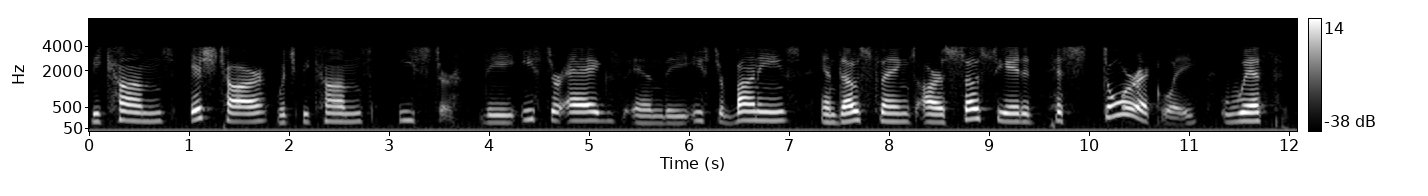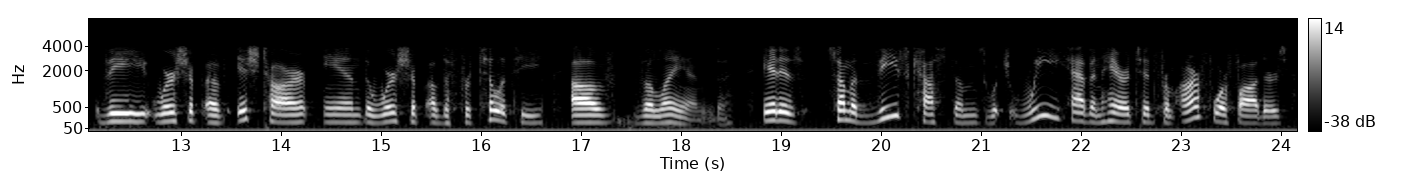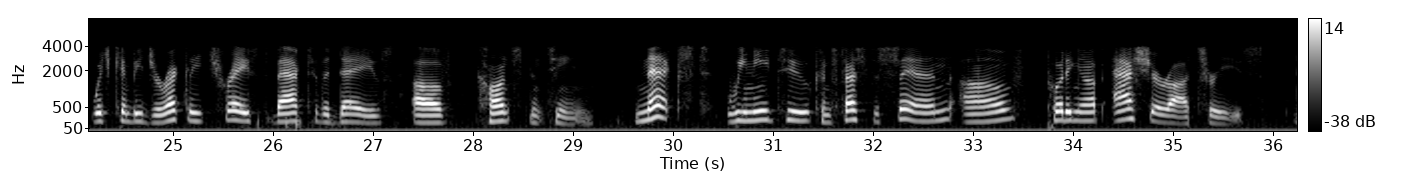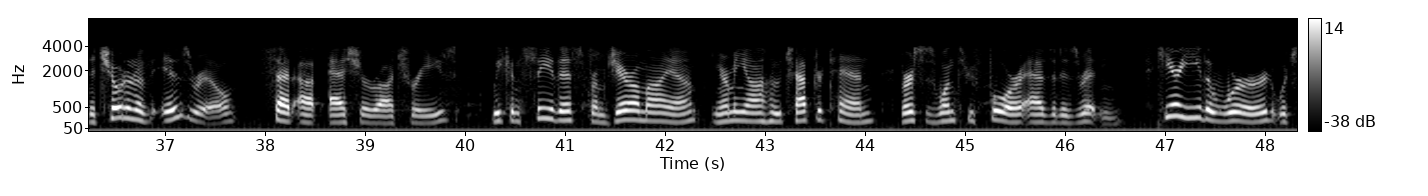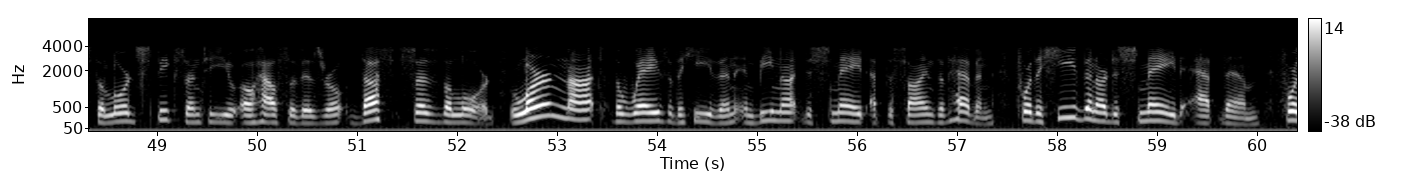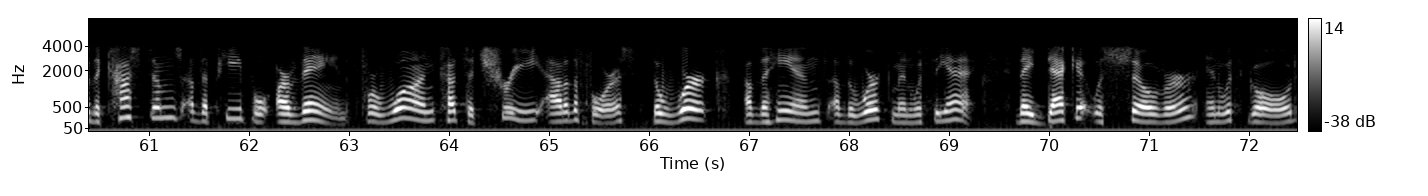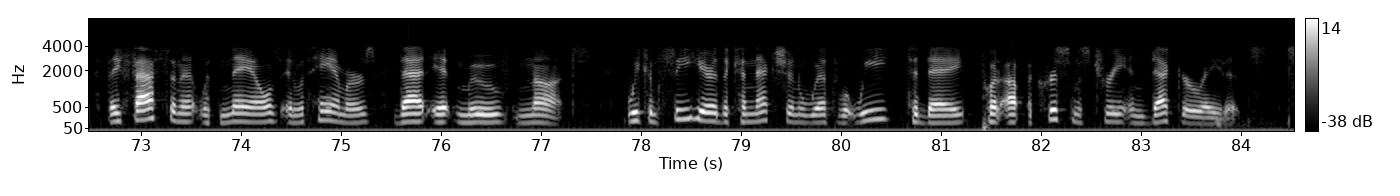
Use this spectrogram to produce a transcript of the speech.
becomes Ishtar, which becomes Easter. The Easter eggs and the Easter bunnies and those things are associated historically with the worship of Ishtar and the worship of the fertility of the land. It is some of these customs which we have inherited from our forefathers, which can be directly traced back to the days of Constantine. Next, we need to confess the sin of putting up Asherah trees. The children of Israel set up Asherah trees. We can see this from Jeremiah, Yirmiyahu chapter 10, verses 1 through 4, as it is written. Hear ye the word which the Lord speaks unto you, O house of Israel. Thus says the Lord Learn not the ways of the heathen, and be not dismayed at the signs of heaven. For the heathen are dismayed at them. For the customs of the people are vain. For one cuts a tree out of the forest, the work of the hands of the workmen with the axe. They deck it with silver and with gold. They fasten it with nails and with hammers, that it move not. We can see here the connection with what we today put up a Christmas tree and decorate it.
